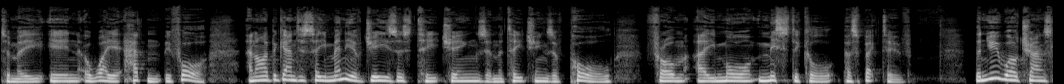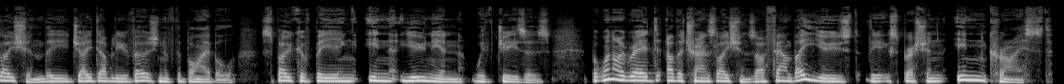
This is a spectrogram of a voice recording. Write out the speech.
to me in a way it hadn't before. And I began to see many of Jesus' teachings and the teachings of Paul from a more mystical perspective. The New World Translation, the JW version of the Bible, spoke of being in union with Jesus. But when I read other translations, I found they used the expression in Christ.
